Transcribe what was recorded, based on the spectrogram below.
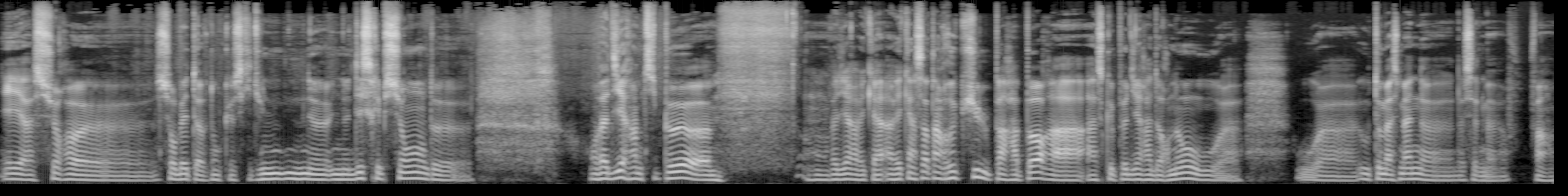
et sur sur Beethoven. Donc ce qui est une, une description de, on va dire un petit peu on va dire avec un, certain recul par rapport à, ce que peut dire Adorno ou, euh, euh, Thomas Mann euh, de cette enfin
